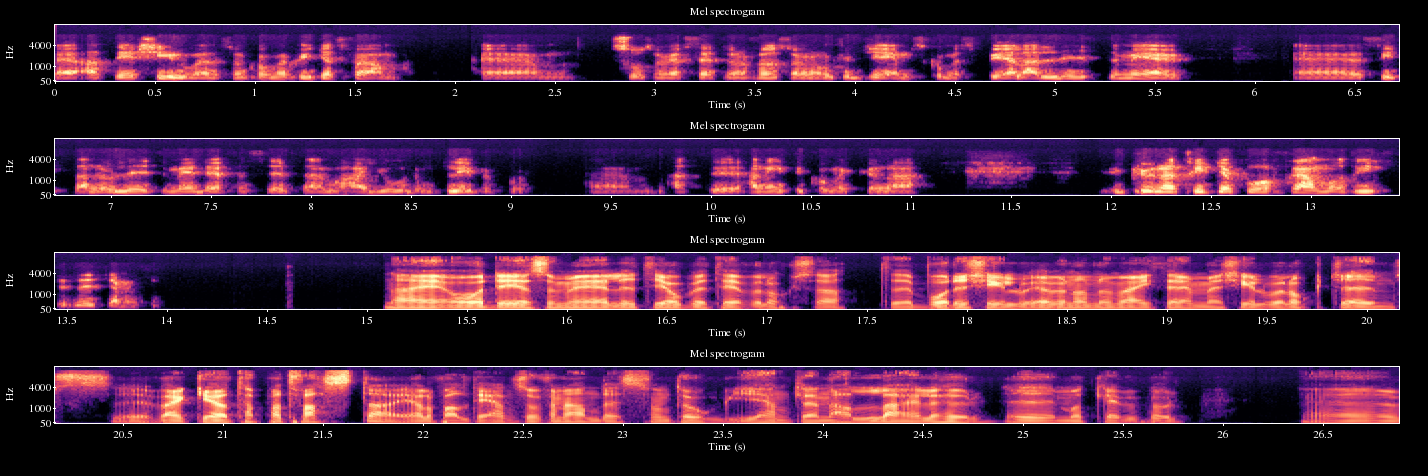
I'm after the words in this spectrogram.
Eh, att det är Chilwell som kommer skickas fram Ehm, så som vi har sett under första och att James kommer spela lite mer eh, sittande och lite mer defensivt än vad han gjorde mot Liverpool. Eh, att eh, han inte kommer kunna kunna trycka på framåt riktigt lika mycket. Nej, och det som är lite jobbigt är väl också att eh, både Chilwell, även om du märkte det, men Chilwell och James eh, verkar ju ha tappat fasta, i alla fall till Enzo Fernandes som tog egentligen alla, eller hur, i, mot Liverpool. Eh,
